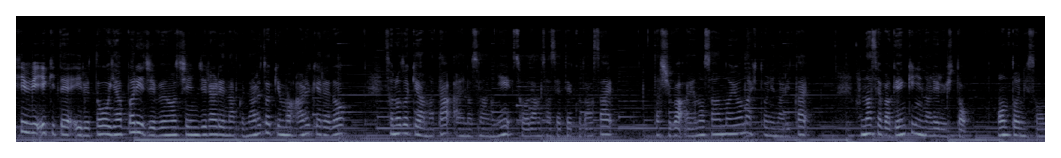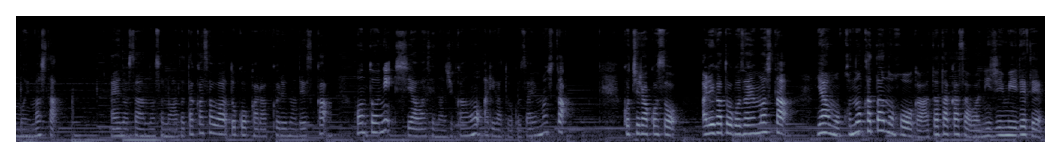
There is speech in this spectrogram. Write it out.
日々生きているとやっぱり自分を信じられなくなる時もあるけれどその時はまた綾乃さんに相談させてください。私は綾乃さんのような人になりたい。話せば元気になれる人本当にそう思いました。綾乃さんのその温かさはどこから来るのですか？本当に幸せな時間をありがとうございました。こちらこそありがとうございました。いやもうこの方の方が温かさはにじみ出て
